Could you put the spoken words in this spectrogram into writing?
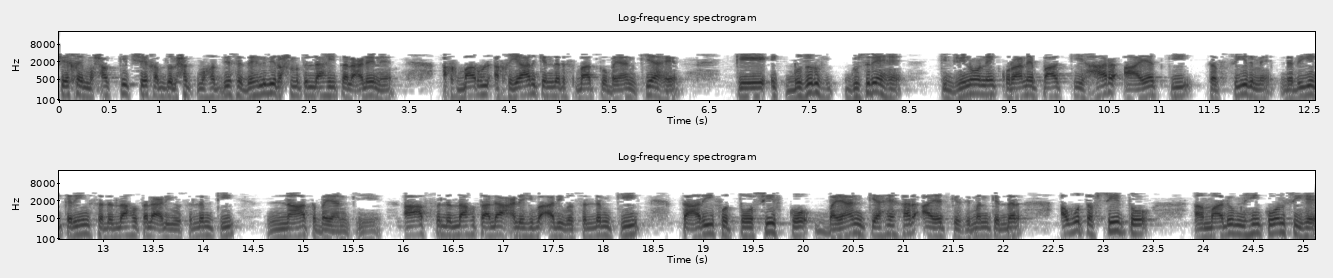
شیخ محقق شیخ عبد الحق محدث دہلوی رحمۃ اللہ تعالی نے اخبار الاخیار کے اندر اس بات کو بیان کیا ہے کہ ایک بزرگ گزرے ہیں کہ جنہوں نے قرآن پاک کی ہر آیت کی تفسیر میں نبی کریم صلی اللہ تعالی علیہ وسلم کی نعت بیان کی ہے۔ آپ صلی اللہ تعالی علیہ وآلہ وسلم کی تعریف و توصیف کو بیان کیا ہے ہر آیت کے ضمن کے اندر۔ اب وہ تفسیر تو معلوم نہیں کون سی ہے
